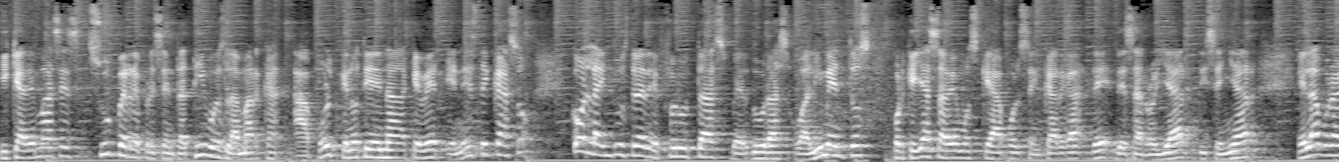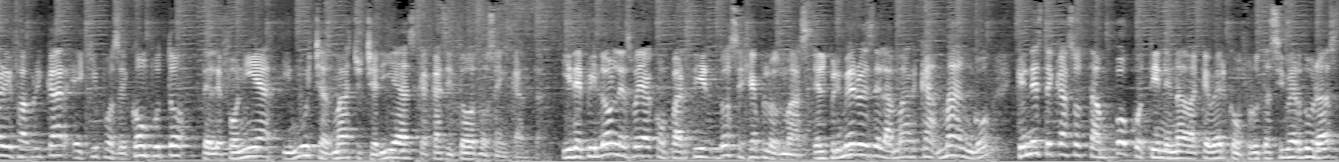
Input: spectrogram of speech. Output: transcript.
y que además es súper representativo es la marca Apple, que no tiene nada que ver en este caso con la industria de frutas, verduras o alimentos, porque ya sabemos que Apple se encarga de desarrollar, diseñar elaborar y fabricar equipos de cómputo, telefonía y muchas más chucherías que a casi todos nos encantan. Y de pilón les voy a compartir dos ejemplos más. El primero es de la marca Mango, que en este caso tampoco tiene nada que ver con frutas y verduras,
